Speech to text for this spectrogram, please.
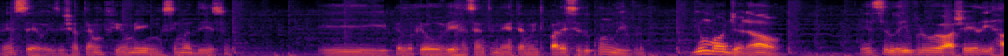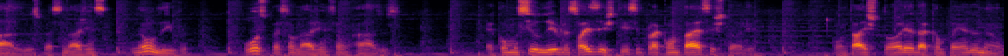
venceu. Existe até um filme em cima disso e pelo que eu ouvi recentemente é muito parecido com o livro. De um modo geral, esse livro eu achei ele raso. Os personagens, não o livro, os personagens são rasos. É como se o livro só existisse para contar essa história. Contar a história da campanha do não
